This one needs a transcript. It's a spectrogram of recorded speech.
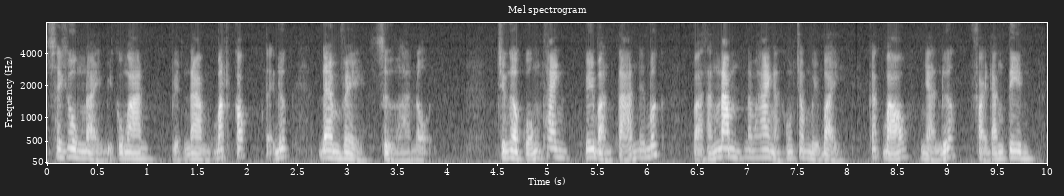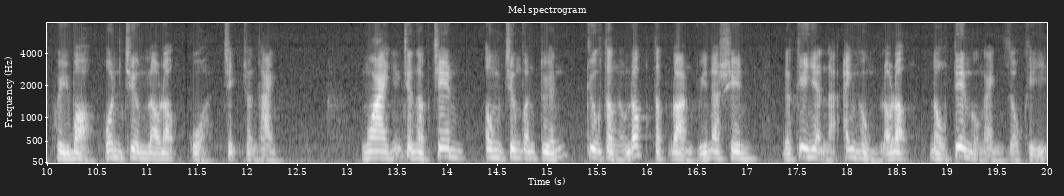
xe hung này bị công an Việt Nam bắt cóc tại Đức đem về xử Hà Nội. Trường hợp của ông Thanh gây bản tán đến mức vào tháng 5 năm 2017, các báo nhà nước phải đăng tin hủy bỏ huân chương lao động của Trịnh Xuân Thành. Ngoài những trường hợp trên, ông Trương Văn Tuyến, cựu tổng giám đốc tập đoàn Vinashin được ghi nhận là anh hùng lao động đầu tiên của ngành dầu khí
